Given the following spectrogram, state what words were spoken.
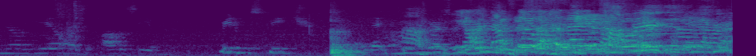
you know, Yale has a policy of freedom of speech. Huh. Yeah, that's good. That's good. That's good. That's good.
